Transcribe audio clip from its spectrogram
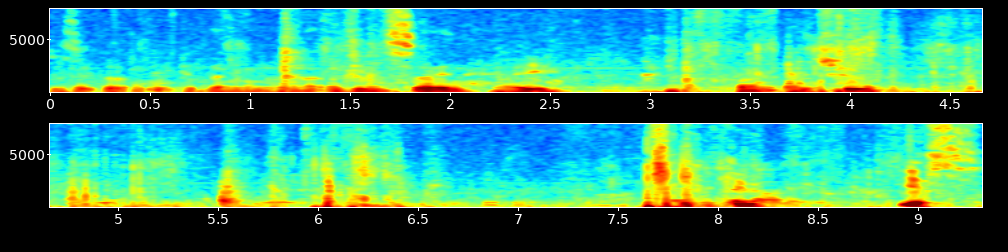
Just like that, get them on the other side. Hey, one and two. Thank you. Yes.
